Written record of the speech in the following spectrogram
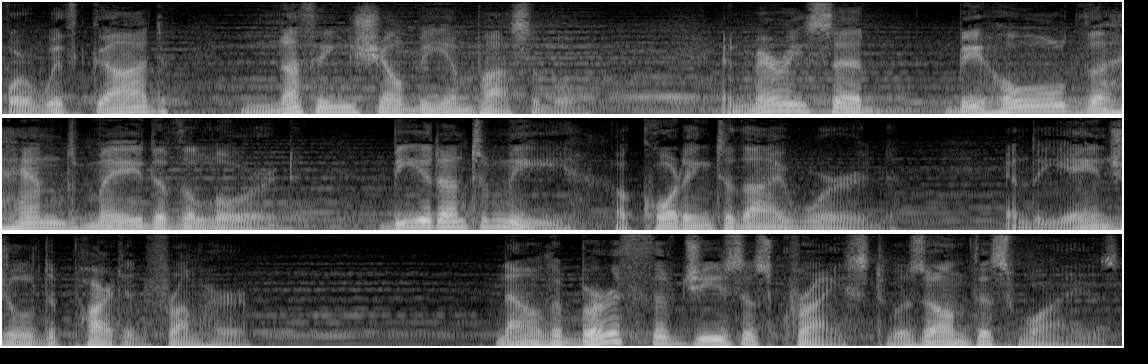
For with God nothing shall be impossible. And Mary said, Behold the handmaid of the Lord, be it unto me according to thy word. And the angel departed from her. Now the birth of Jesus Christ was on this wise.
